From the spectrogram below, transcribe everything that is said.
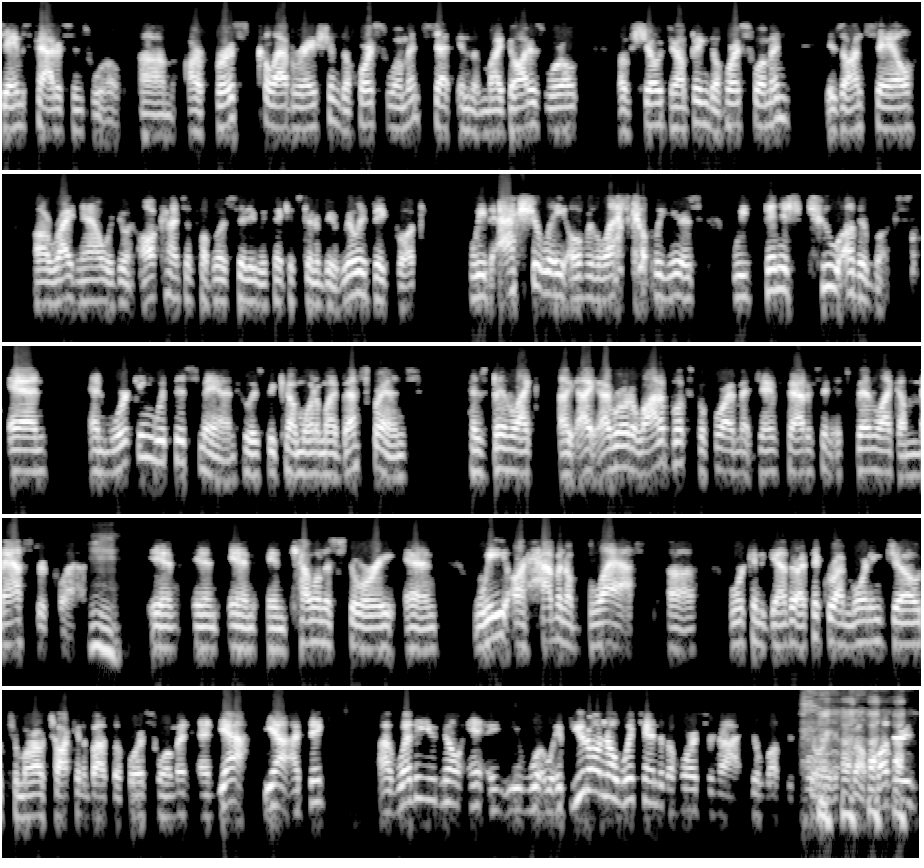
James Patterson's world. Um, our first collaboration, The Horsewoman, set in the, my daughter's world of show jumping. The Horsewoman is on sale uh, right now. We're doing all kinds of publicity. We think it's going to be a really big book. We've actually, over the last couple of years, we've finished two other books. And and working with this man who has become one of my best friends has been like I, I, wrote a lot of books before I met James Patterson. It's been like a master class mm. in, in in in telling a story, and we are having a blast uh, working together. I think we're on Morning Joe tomorrow talking about the horsewoman, and yeah, yeah, I think uh, whether you know eh, eh, if you don't know which end of the horse or not, you'll love the story. It's about mothers.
